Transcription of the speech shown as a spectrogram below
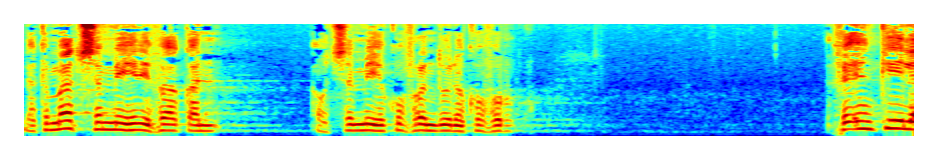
لكن ما تسميه نفاقا أو تسميه كفرا دون كفر. فإن قيل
